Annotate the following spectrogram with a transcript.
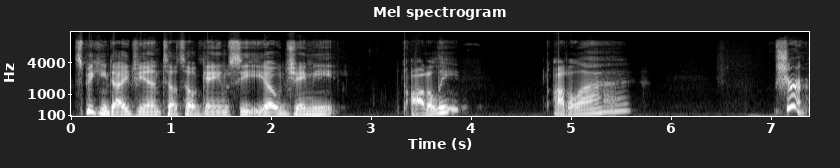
Speaking to IGN, Telltale Games CEO Jamie Ottilie? Ottilie? sure.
